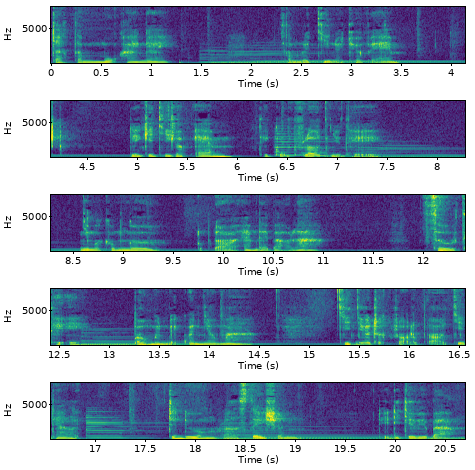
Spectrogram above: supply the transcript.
Chắc tầm một, hai ngày. Xong rồi chị nói chuyện với em. Đến khi chị gặp em thì cũng flirt như thế. Nhưng mà không ngờ, lúc đó em lại bảo là sự thể bọn mình đã quen nhau mà. Chị nhớ rất rõ lúc đó chị đang trên đường ra station để đi chơi về bạn.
